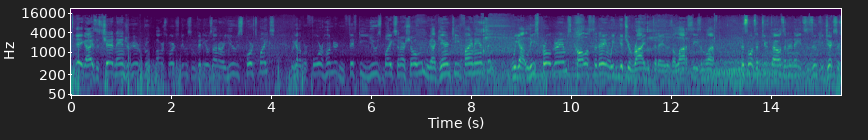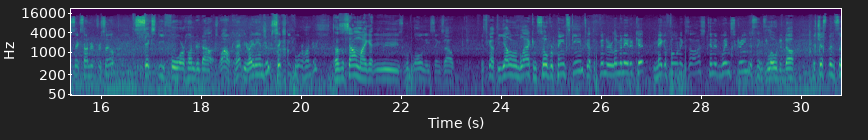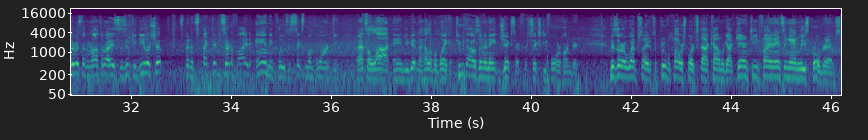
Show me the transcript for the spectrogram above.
Hey guys, it's Chad and Andrew here to Approval Power Sports doing some videos on our used sports bikes. We got over 450 used bikes in our showroom. We got guaranteed financing. We got lease programs. Call us today and we can get you riding today. There's a lot of season left. This one's a 2008 Suzuki Gixxer 600 for sale. $6,400. Wow, can that be right, Andrew? 6,400? Doesn't sound like it. Jeez, we're blowing these things out. It's got the yellow and black and silver paint scheme. It's got the fender eliminator kit, megaphone exhaust, tinted windscreen. This thing's loaded up. It's just been serviced at an authorized Suzuki dealership. It's been inspected, certified, and includes a six-month warranty. That's a lot, and you're getting a hell of a bike. A 2008 Gixxer for 6400 Visit our website. It's approvalpowersports.com. We got guaranteed financing and lease programs.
